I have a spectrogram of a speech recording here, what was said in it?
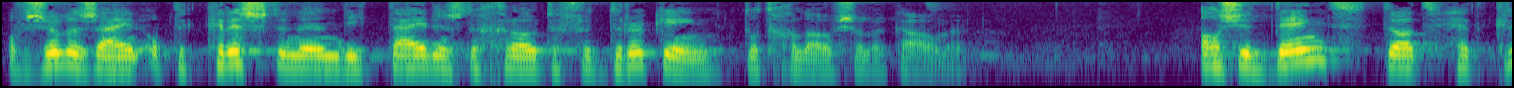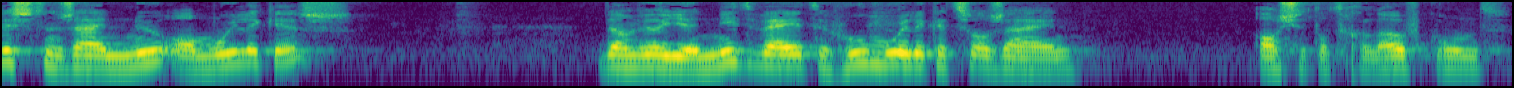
of zullen zijn op de christenen die tijdens de grote verdrukking tot geloof zullen komen. Als je denkt dat het christen zijn nu al moeilijk is, dan wil je niet weten hoe moeilijk het zal zijn als je tot geloof komt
